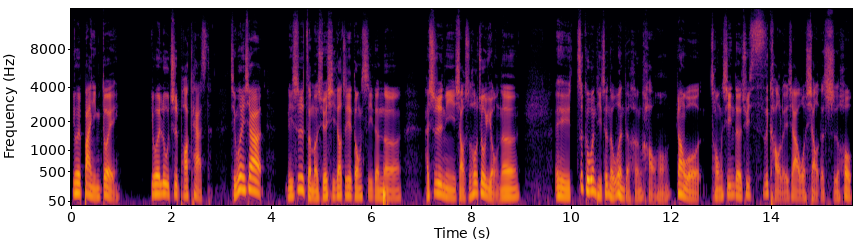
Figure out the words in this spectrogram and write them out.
又会办营队。”因为录制 Podcast，请问一下，你是怎么学习到这些东西的呢？还是你小时候就有呢？诶，这个问题真的问得很好哦，让我重新的去思考了一下，我小的时候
